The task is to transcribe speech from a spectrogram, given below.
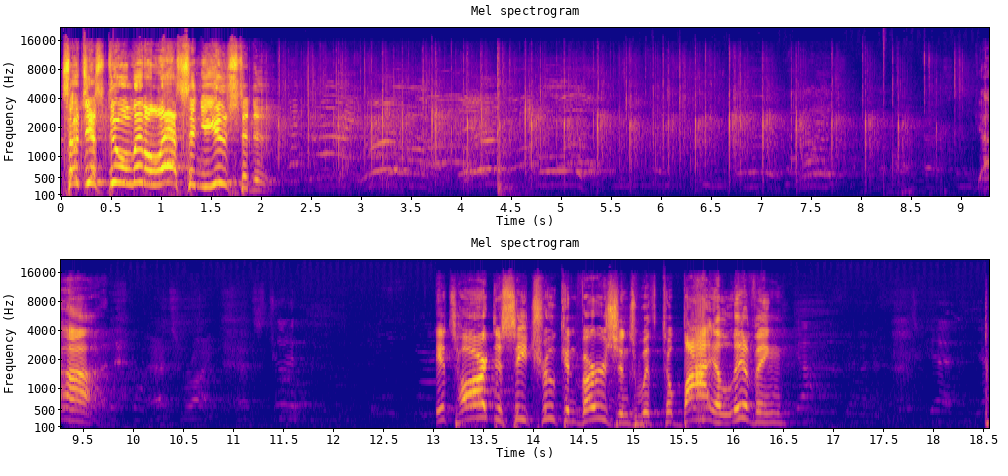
so just do a little less than you used to do. God. It's hard to see true conversions with Tobiah living. The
